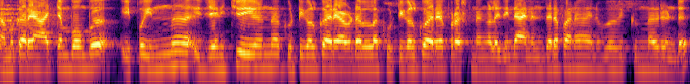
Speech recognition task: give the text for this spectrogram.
നമുക്കറിയാം ആറ്റം ബോംബ് ഇപ്പോൾ ഇന്ന് ജനിച്ചു വീഴുന്ന കുട്ടികൾക്ക് വരെ അവിടെയുള്ള കുട്ടികൾക്ക് വരെ പ്രശ്നങ്ങൾ. ഇതിന്റെ അനന്തരഫലം അനുഭവിക്കുന്നവരുണ്ട്.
